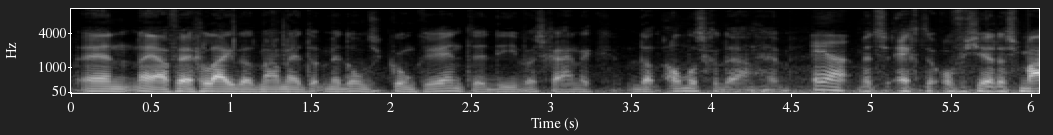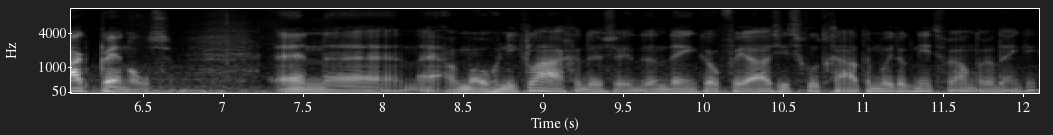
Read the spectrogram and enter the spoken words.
En nou ja, vergelijk dat maar met, met onze concurrenten die waarschijnlijk dat anders gedaan hebben. Ja. Met echte officiële smaakpanels. En eh, nou ja, we mogen niet klagen. Dus dan denk ik ook van ja, als iets goed gaat, dan moet je het ook niet veranderen, denk ik.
